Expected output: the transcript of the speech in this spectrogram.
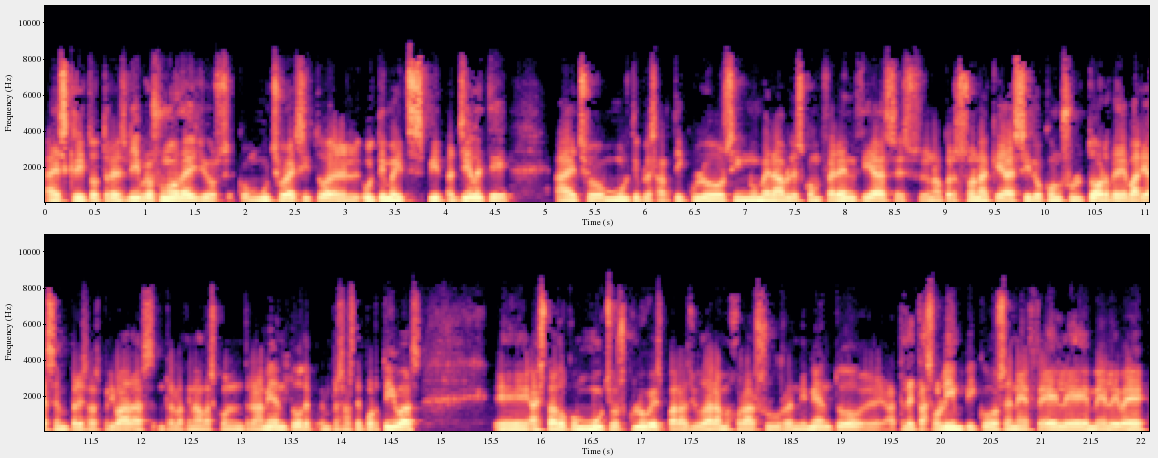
Ha escrito tres libros, uno de ellos con mucho éxito, el Ultimate Speed Agility, ha hecho múltiples artículos, innumerables conferencias, es una persona que ha sido consultor de varias empresas privadas relacionadas con el entrenamiento, de empresas deportivas. Eh, ha estado con muchos clubes para ayudar a mejorar su rendimiento, eh, atletas olímpicos, NFL, MLB,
